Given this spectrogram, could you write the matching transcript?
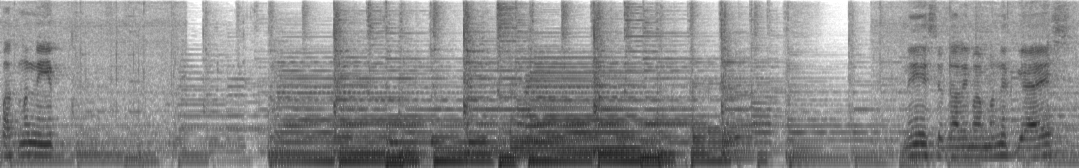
4 menit. Nih sudah 5 menit guys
